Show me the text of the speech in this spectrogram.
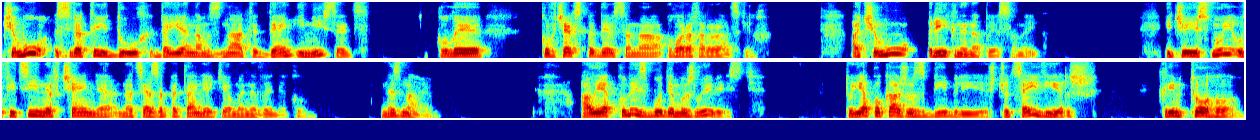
чому Святий Дух дає нам знати день і місяць, коли ковчег спинився на горах Араратських? А чому рік не написаний? І чи існує офіційне вчення на це запитання, яке в мене виникло? Не знаю. Але як колись буде можливість, то я покажу з Біблії, що цей вірш, крім того,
